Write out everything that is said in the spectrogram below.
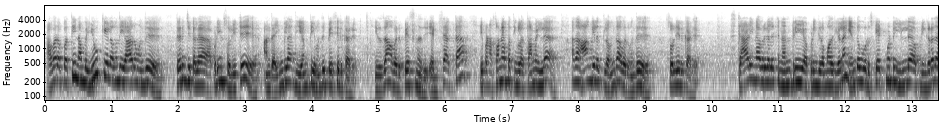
அவரை பற்றி நம்ம யூகேல வந்து யாரும் வந்து தெரிஞ்சுக்கல அப்படின்னு சொல்லிட்டு அந்த இங்கிலாந்து எம்பி வந்து பேசியிருக்காரு. இதுதான் அவர் பேசுனது. எக்ஸாக்டாக இப்போ நான் சொன்னேன் பார்த்தீங்களா தமிழில்? அதான் ஆங்கிலத்தில் வந்து அவர் வந்து சொல்லியிருக்காரு. ஸ்டாலின் அவர்களுக்கு நன்றி அப்படிங்கிற மாதிரியெல்லாம் எந்த ஒரு ஸ்டேட்மெண்ட்டும் இல்லை அப்படிங்கிறத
